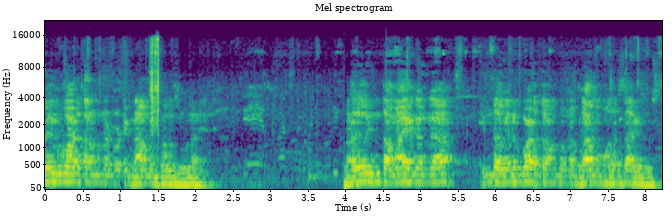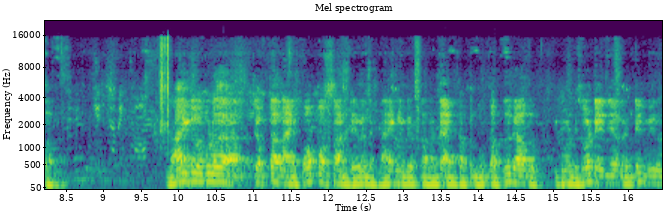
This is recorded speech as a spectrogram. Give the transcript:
వెరుగుబాటుతనం ఉన్నటువంటి గ్రామం ఇంతవరకు చూడాలి. ప్రజలు ఇంత అమాయకంగా ఇంత వెనుకబాటుతనం ఉన్న గ్రామం మొదటిసారిగా చూస్తాను నాయకులు కూడా చెప్తాను ఆయన కోపం వస్తా అంటే నాయకులు చెప్తానంటే ఆయన తప్పు నువ్వు తప్పు కాదు. ఇటువంటి చోట ఏం చేయాలంటే మీరు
